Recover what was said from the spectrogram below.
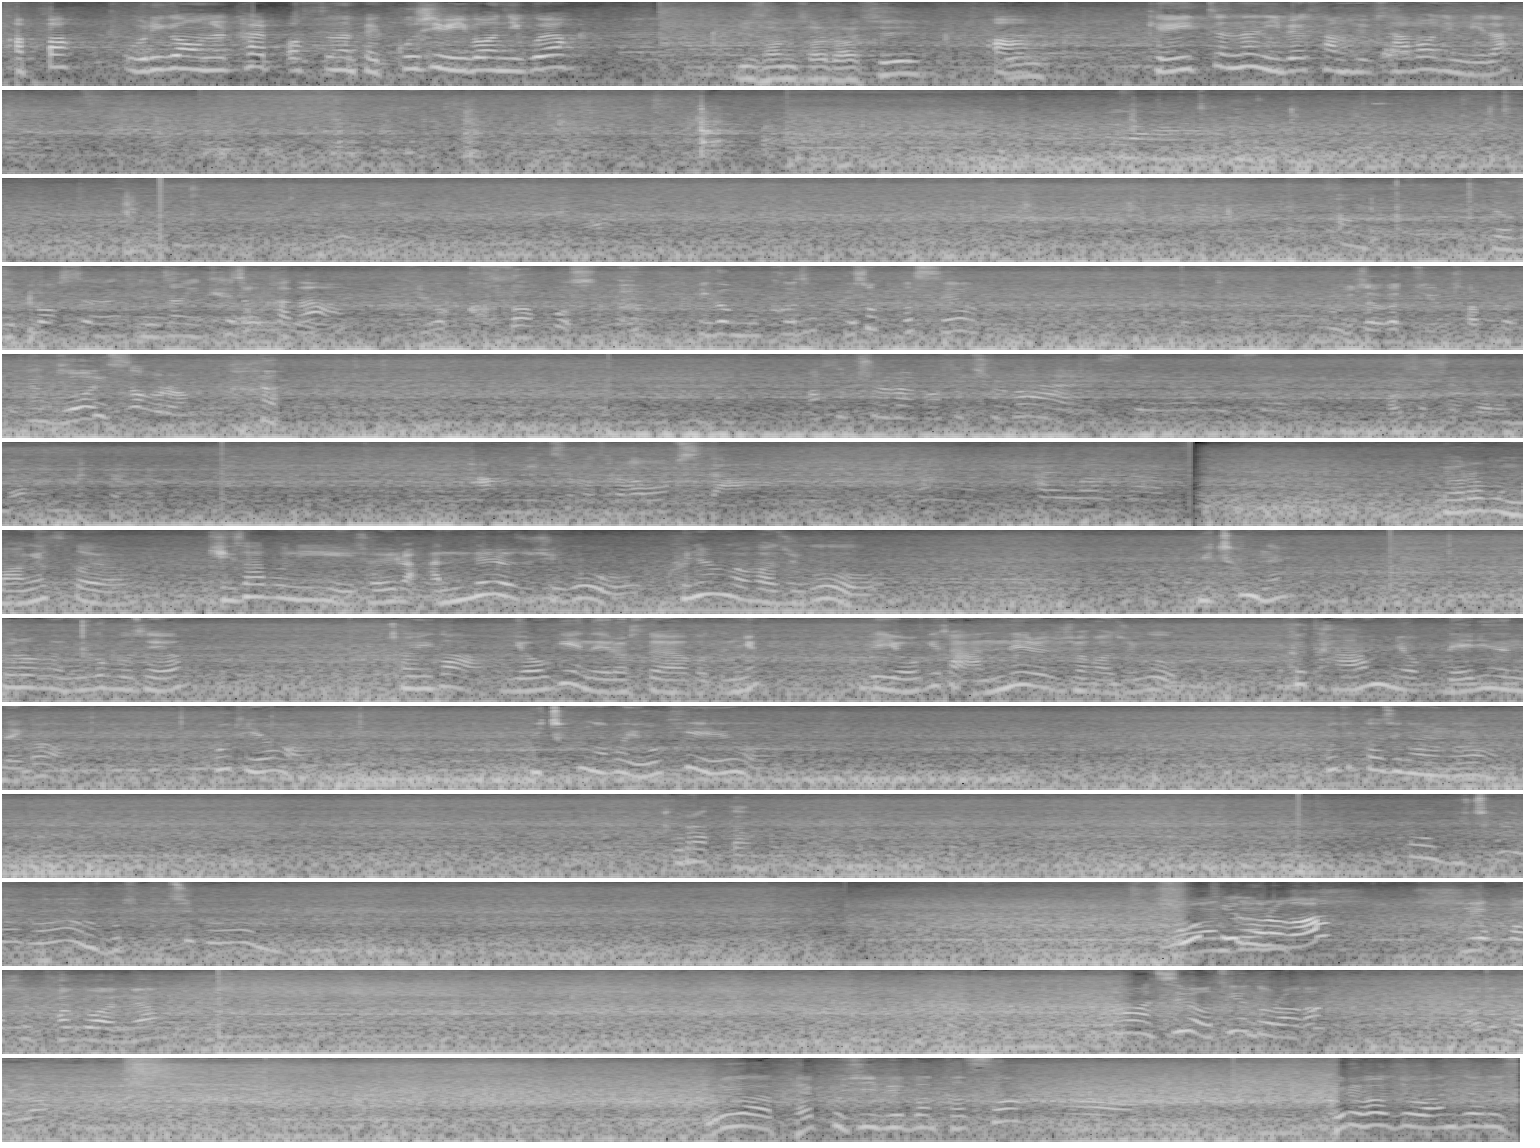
아빠, 우리가 오늘 탈 버스는 192번이고요. 2, 3, 4 다시. 어, 게이트는 234번입니다. 여기 버스는 굉장히 쾌적하다. 버스. 이거 뭐 고속, 고속버스요? 여자가 뒤로 쳤거든. 그냥 누워 있어 그럼. 버스 출발, 버스 출발. 벌써 출발했네. 방 밑으로 들어가 봅시다. 여러분 망했어요. 기사분이 저희를 안 내려주시고 그냥 가가지고 미쳤네. 여러분 이거 보세요. 저희가 여기에 내렸어야 하거든요. 근데 여기서 안 내려주셔가지고 그 다음 역 내리는 데가 어디야? 미쳤나봐 여기에요. 어디까지 가는 거야? 돌았다. 어, 미쳤나봐. 어디까지 가? 어떻게 돌아가? 시외 버스를 타고 왔냐? 집에 어떻게 돌아가? 나도 몰라. 우리가 192번 탔어? 그래가지고 완전히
